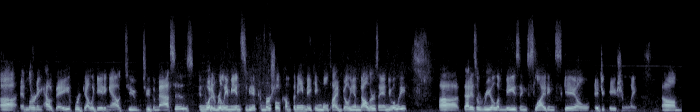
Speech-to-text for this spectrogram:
uh, and learning how they were delegating out to to the masses and what it really means to be a commercial company making multi-billion dollars annually uh, that is a real amazing sliding scale educationally um,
